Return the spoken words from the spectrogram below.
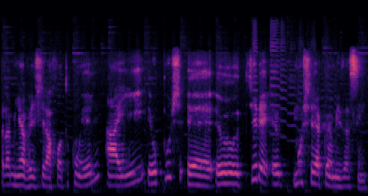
pra minha vez tirar foto com ele, aí eu puxei, é, eu tirei, eu mostrei a camisa assim.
